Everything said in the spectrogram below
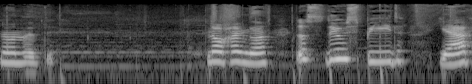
no, no, no, hang on. Just do speed. Yep.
